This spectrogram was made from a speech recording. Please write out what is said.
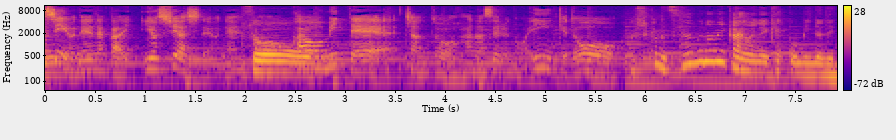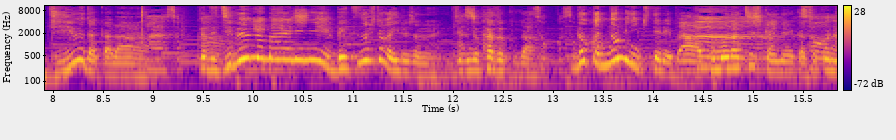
難しいよね。なんかよしあしだよね。そう。顔を見てちゃんと話せるのはいいけど。しかもズーム飲み会はね結構みんなね自由だから。あーそっか。だって自分の周りに家別の人がいるじゃない？自分の家族が。そっかそっか。どっかに飲みに来てればうん。友達しかいないからそこに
